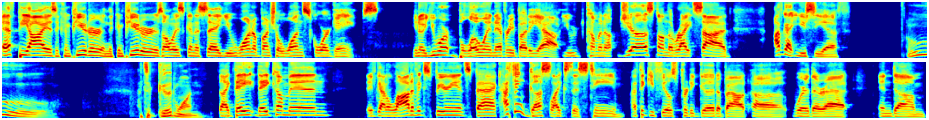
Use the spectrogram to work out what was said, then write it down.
FPI is a computer and the computer is always going to say you won a bunch of one score games. You know, you weren't blowing everybody out. You were coming up just on the right side. I've got UCF. Ooh. That's a good one. Like they they come in, they've got a lot of experience back. I think Gus likes this team. I think he feels pretty good about uh, where they're at, and um,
